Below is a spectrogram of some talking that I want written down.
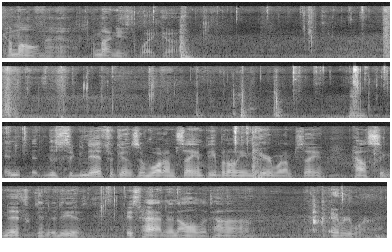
Come on now. Somebody needs to wake up. And the significance of what I'm saying, people don't even hear what I'm saying, how significant it is. It's happening all the time, everywhere.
